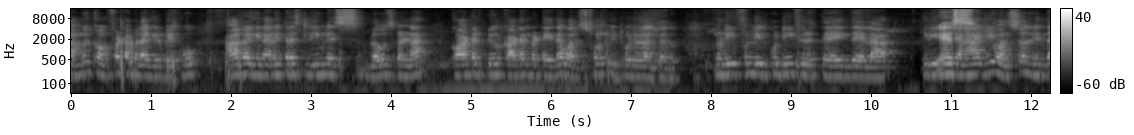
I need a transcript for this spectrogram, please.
ನಮಗೆ ಕಂಫರ್ಟಬಲ್ ಆಗಿರ್ಬೇಕು. ಹಾಗಾಗಿ ನಾನು ಈ ತರ ಸ್ಲೀವ್ಲೆಸ್ ಬ್ಲೌಸ್ಗಳನ್ನ ಕಾಟನ್ ಪ್ಯೂರ್ ಕಾಟನ್ ಬಟ್ಟೆಯಿಂದ ಹೊಲಿಸ್ಕೊಂಡು ಇಟ್ಕೊಂಡಿರೋಂಥದ್ದು. ನೋಡಿ ಫುಲ್ ಇದಕ್ಕೂ ಡೀಪ್ ಇರುತ್ತೆ ಹಿಂದೆ ಎಲ್ಲ. ಈ ರೀತಿ ಚೆನ್ನಾಗಿ ಹೊಲಿಸೋದ್ರಿಂದ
